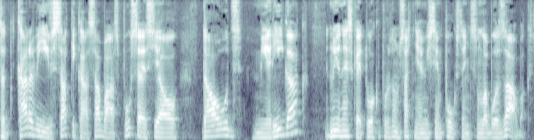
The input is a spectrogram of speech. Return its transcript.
tad karavīri satikās abās pusēs jau daudz mierīgāk. Nu, ja neskaidro to, ka, protams, atņēma visiem pulksteņus un labos zābakus,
